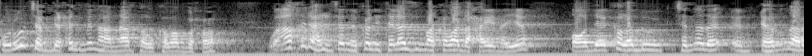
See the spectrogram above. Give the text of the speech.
khuruujan bixid minhaa naarta uu kaba baxo wa akhira ahli janna kolli talaazum baa kaba dhaxaynaya oo dee kol hadduu jannada ahlu naar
